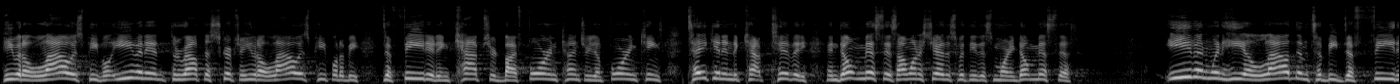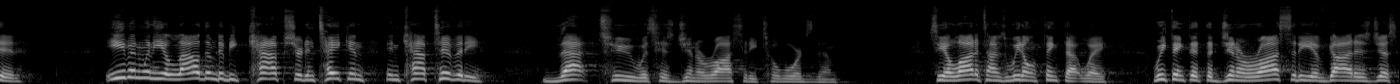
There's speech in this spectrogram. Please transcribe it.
He would allow His people, even in, throughout the scripture, He would allow His people to be defeated and captured by foreign countries and foreign kings, taken into captivity. And don't miss this. I want to share this with you this morning. Don't miss this. Even when He allowed them to be defeated, even when He allowed them to be captured and taken in captivity, that too was his generosity towards them. See, a lot of times we don't think that way. We think that the generosity of God is just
